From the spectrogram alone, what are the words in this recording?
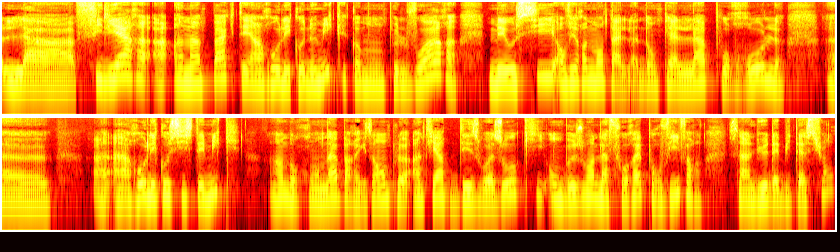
la filière a un impact et un rôle économique, comme on peut le voir, mais aussi environnemental. Donc elle a pour rôle un, rôle écosystémique Hein, donc on a par exemple un tiers des oiseaux qui ont besoin de la forêt pour vivre. C'est un lieu d'habitation.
